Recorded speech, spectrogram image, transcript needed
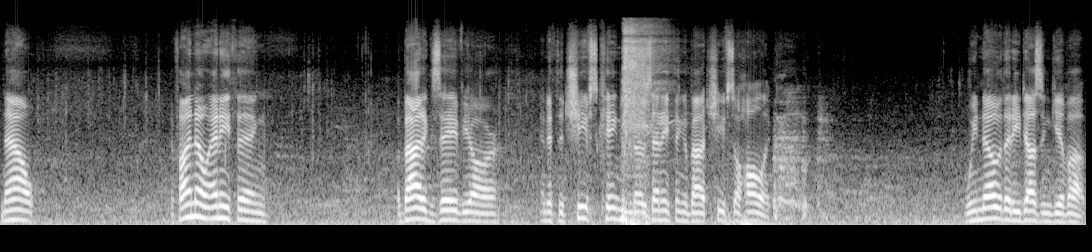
Now, if I know anything about Xavier, and if the Chiefs Kingdom knows anything about Chiefsaholic, we know that he doesn't give up.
